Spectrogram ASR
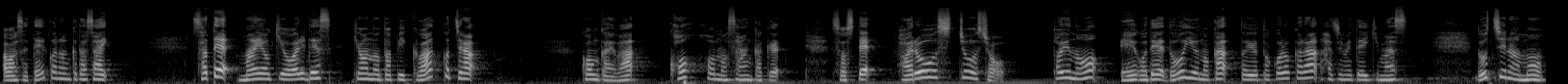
合わせてご覧ください。さて、前置き終わりです。今日のトピックはこちら。今回はコッホの三角、そしてファロー視聴症というのを英語でどういうのかというところから始めていきます。どちらも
